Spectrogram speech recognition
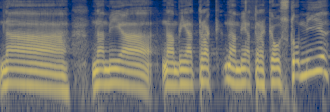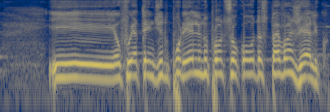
na, na, minha, na, minha tra, na minha traqueostomia e eu fui atendido por ele no pronto-socorro do Hospital Evangélico.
